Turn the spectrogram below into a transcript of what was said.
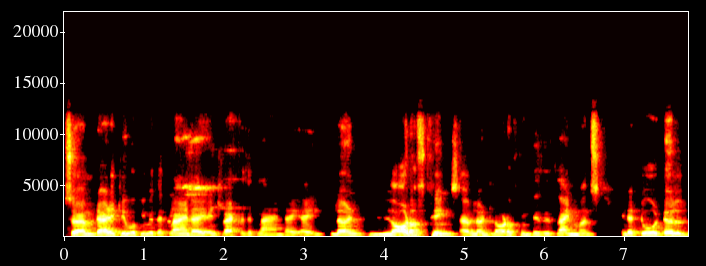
So I'm directly working with the client. I interact with the client. I, I learn a lot of things. I've learned a lot of things in these nine months. In the total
